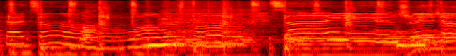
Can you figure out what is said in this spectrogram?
带走我问候。彩云追着。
